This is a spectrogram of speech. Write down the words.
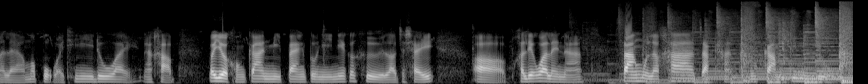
มาแล้วมาปลูกไว้ที่นี่ด้วยนะครับประโยชน์ของการมีแปลงตัวนี้เนี่ยก็คือเราจะใช้เเขาเรียกว่าอะไรนะ สร้างมูลค่าจากฐานพันธุกรรมที่มีอยู่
